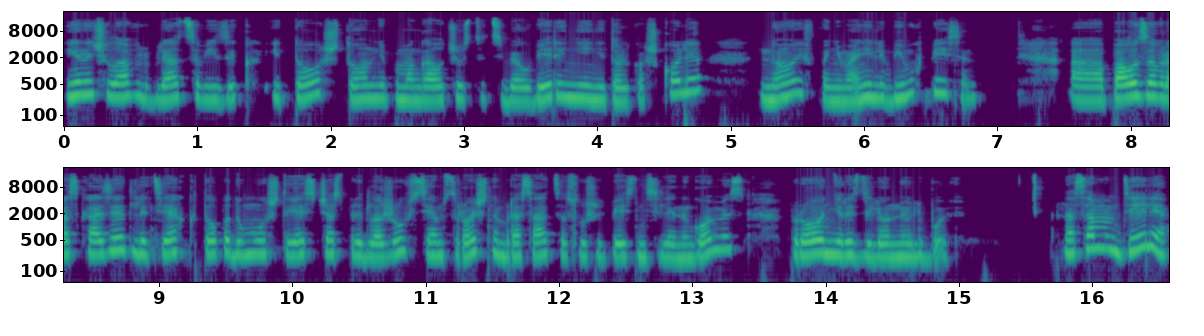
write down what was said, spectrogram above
и я начала влюбляться в язык и то, что он мне помогал чувствовать себя увереннее не только в школе, но и в понимании любимых песен. А, пауза в рассказе для тех, кто подумал, что я сейчас предложу всем срочно бросаться слушать песни Селены Гомес про неразделенную любовь. На самом деле,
